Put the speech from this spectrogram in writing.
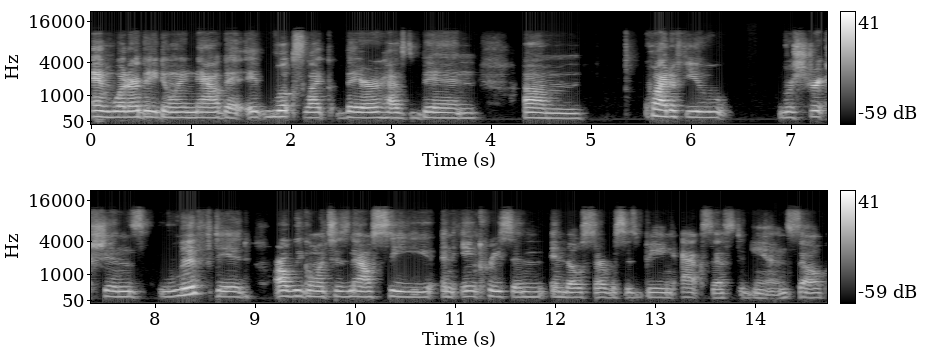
And what are they doing now that it looks like there has been um, quite a few restrictions lifted? Are we going to now see an increase in in those services being accessed again? So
